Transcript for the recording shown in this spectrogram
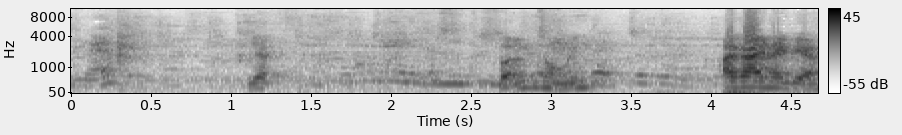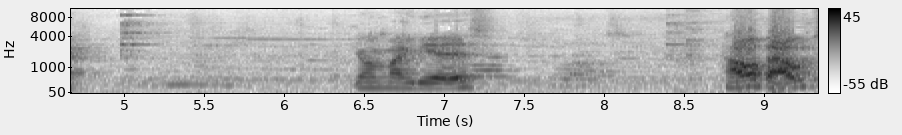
Yeah. Yep. Buttons only. I got an idea. You know what my idea is? How about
